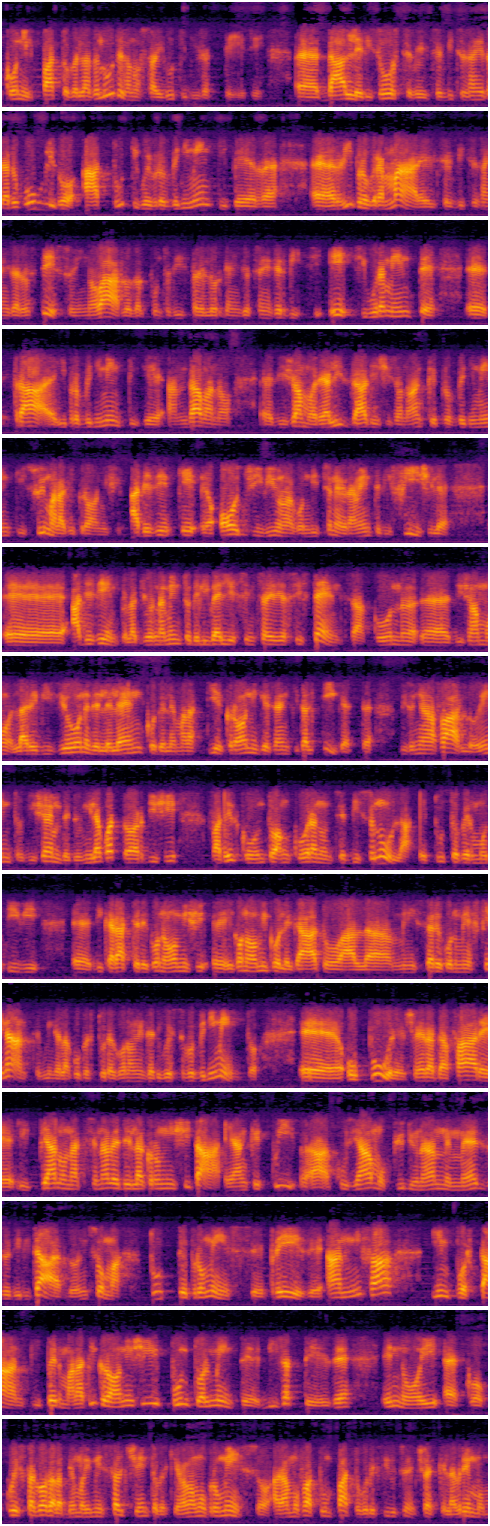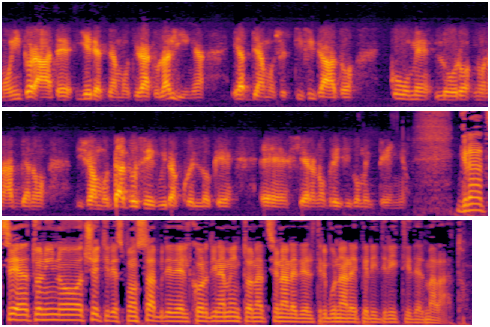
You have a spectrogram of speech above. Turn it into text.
con il patto per la salute sono stati tutti disattesi, eh, dalle risorse per il servizio sanitario pubblico a tutti quei provvedimenti per eh, riprogrammare il servizio sanitario stesso, innovarlo dal punto di vista dell'organizzazione dei servizi e sicuramente eh, tra i provvedimenti che andavano eh, diciamo, realizzati ci sono anche provvedimenti sui malati cronici, ad esempio, che eh, oggi vivono una condizione veramente difficile, eh, ad esempio l'aggiornamento dei livelli essenziali di assistenza con eh, diciamo, la revisione dell'elenco delle malattie croniche esenti dal ticket, bisognava farlo entro dicembre 2014, fate il conto, ancora non si è visto nulla. E tutto per motivi eh, di carattere eh, economico legato al Ministero Economia e Finanze, quindi alla copertura economica di questo provvedimento, eh, oppure c'era da fare il piano nazionale della cronicità e anche qui accusiamo più di un anno e mezzo di ritardo, insomma tutte promesse prese anni fa importanti per malati cronici, puntualmente disattese e noi ecco, questa cosa l'abbiamo rimessa al centro perché avevamo promesso, avevamo fatto un patto con le istituzioni, cioè che le avremmo monitorate, ieri abbiamo tirato la linea e abbiamo certificato come loro non abbiano diciamo, dato seguito a quello che eh, si erano presi come impegno. Grazie a Tonino Cetti, responsabile del coordinamento nazionale del Tribunale per i diritti del malato.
